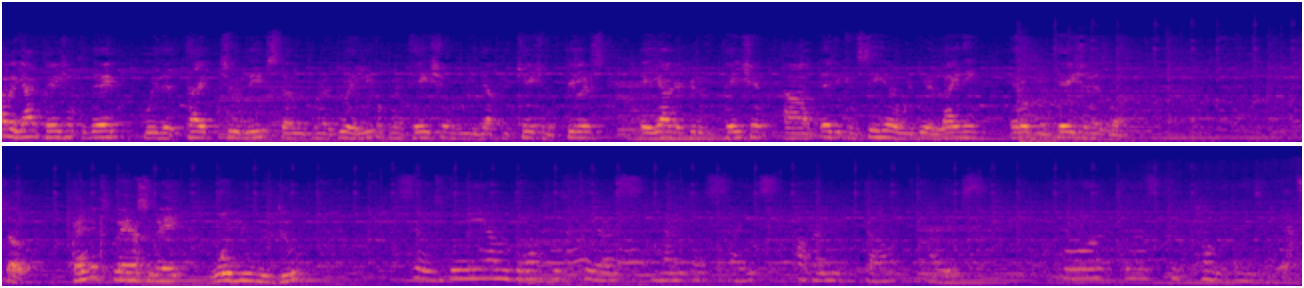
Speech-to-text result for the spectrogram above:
have a young patient today with a type 2 lips that we're going to do a lip augmentation with the application of fillers. A young and beautiful patient. Um, as you can see here, we do a lining and augmentation as well. So, can you explain us today what you will do? So today I'm going to put fillers on both sides, up and down my lips for just to tone and yes.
